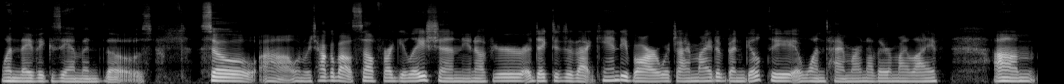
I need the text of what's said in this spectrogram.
when they've examined those. So, uh, when we talk about self regulation, you know, if you're addicted to that candy bar, which I might have been guilty at one time or another in my life, um,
